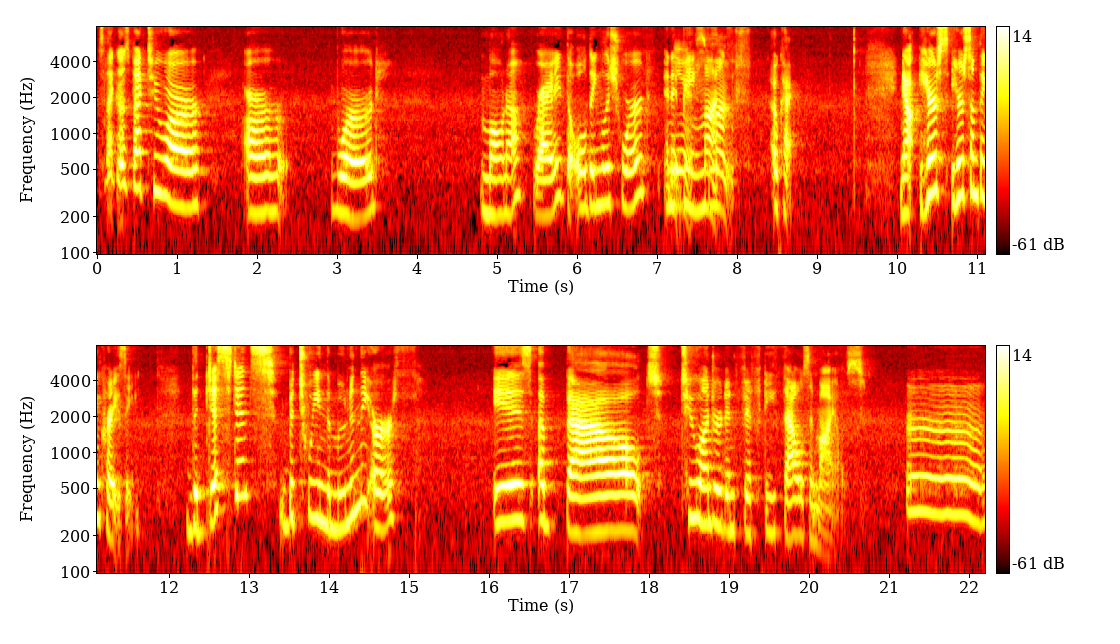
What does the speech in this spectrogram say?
So that goes back to our our word Mona, right? The old English word and it being Yes, month. month. Okay. Now, here's here's something crazy. The distance between the moon and the earth is about 250,000 miles. Mm,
